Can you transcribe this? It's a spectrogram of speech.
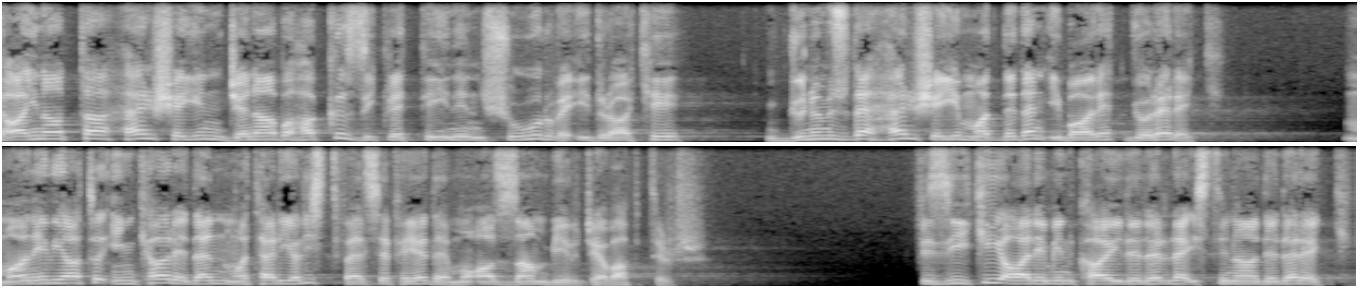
kainatta her şeyin Cenabı Hakk'ı zikrettiğinin şuur ve idraki, günümüzde her şeyi maddeden ibaret görerek, maneviyatı inkar eden materyalist felsefeye de muazzam bir cevaptır. Fiziki alemin kaidelerine istinad ederek,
